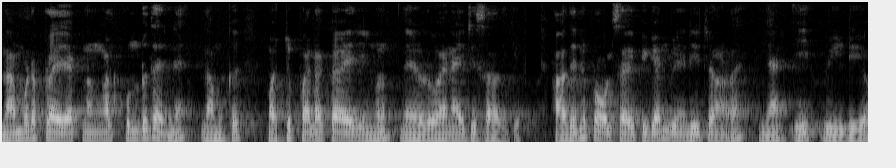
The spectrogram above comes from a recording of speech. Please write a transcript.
നമ്മുടെ പ്രയത്നങ്ങൾ കൊണ്ട് തന്നെ നമുക്ക് മറ്റു പല കാര്യങ്ങളും നേടുവാനായിട്ട് സാധിക്കും. അതിനെ പ്രോത്സാഹിപ്പിക്കാൻ വേണ്ടിയിട്ടാണ് ഞാൻ ഈ വീഡിയോ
